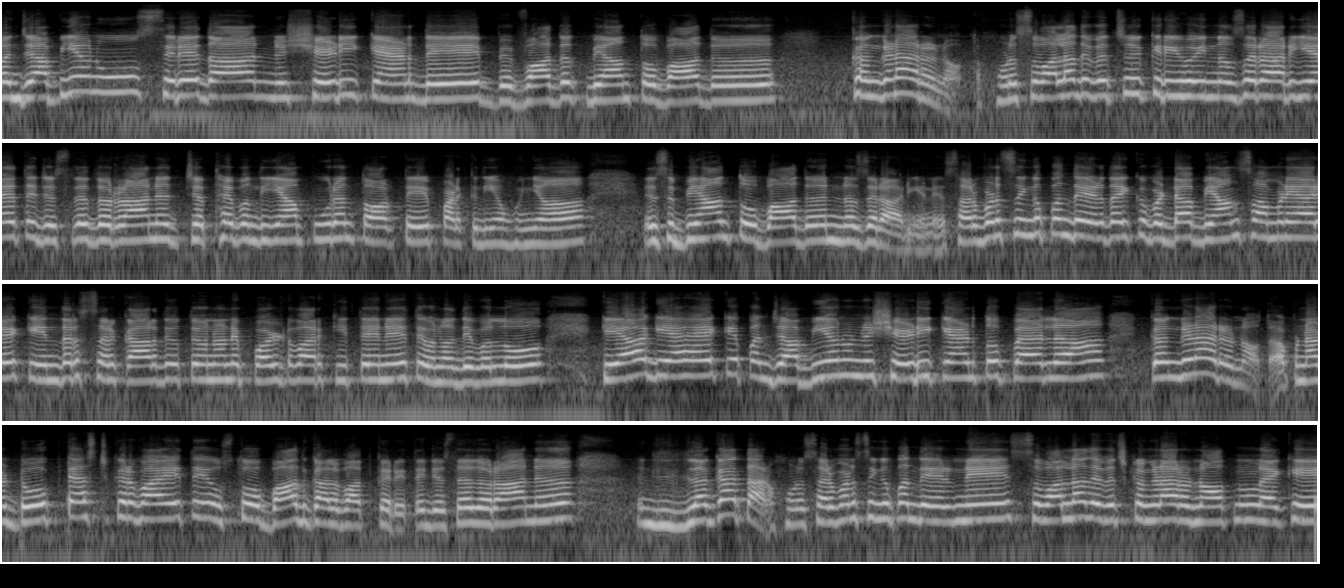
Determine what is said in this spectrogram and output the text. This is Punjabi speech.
ਪੰਜਾਬੀਆਂ ਨੂੰ ਸਿਰੇ ਦਾ ਨਸ਼ੇੜੀ ਕਹਿਣ ਦੇ ਵਿਵਾਦਤ ਬਿਆਨ ਤੋਂ ਬਾਅਦ ਕੰਗਣਾ ਰਣੌਤ। ਹੁਣ ਸਵਾਲਾਂ ਦੇ ਵਿੱਚ ਘਿਰੀ ਹੋਈ ਨਜ਼ਰ ਆ ਰਹੀ ਹੈ ਤੇ ਜਿਸ ਦੇ ਦੌਰਾਨ ਜਥੇਬੰਦੀਆਂ ਪੂਰਨ ਤੌਰ ਤੇ ਭੜਕਦੀਆਂ ਹੋਈਆਂ ਇਸ ਬਿਆਨ ਤੋਂ ਬਾਅਦ ਨਜ਼ਰ ਆ ਰਹੀਆਂ ਨੇ। ਸਰਵਣ ਸਿੰਘ ਪੰਧੇਰ ਦਾ ਇੱਕ ਵੱਡਾ ਬਿਆਨ ਸਾਹਮਣੇ ਆ ਰਿਹਾ ਕੇਂਦਰ ਸਰਕਾਰ ਦੇ ਉੱਤੇ ਉਹਨਾਂ ਨੇ ਪਲਟਵਾਰ ਕੀਤੇ ਨੇ ਤੇ ਉਹਨਾਂ ਦੇ ਵੱਲੋਂ ਕਿਹਾ ਗਿਆ ਹੈ ਕਿ ਪੰਜਾਬੀਆਂ ਨੂੰ ਨਸ਼ੇੜੀ ਕਹਿਣ ਤੋਂ ਪਹਿਲਾਂ ਕੰਗਣਾ ਰਣੌਤ ਆਪਣਾ ਡੋਪ ਟੈਸਟ ਕਰਵਾਏ ਤੇ ਉਸ ਤੋਂ ਬਾਅਦ ਗੱਲਬਾਤ ਕਰੇ ਤੇ ਜਿਸ ਦੇ ਦੌਰਾਨ ਲਗਾਤਾਰ ਹੁਣ ਸਰਵਣ ਸਿੰਘ ਪੰਧੇਰ ਨੇ ਸਵਾਲਾਂ ਦੇ ਵਿੱਚ ਕੰਗਣਾ ਰਣੌਤ ਨੂੰ ਲੈ ਕੇ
